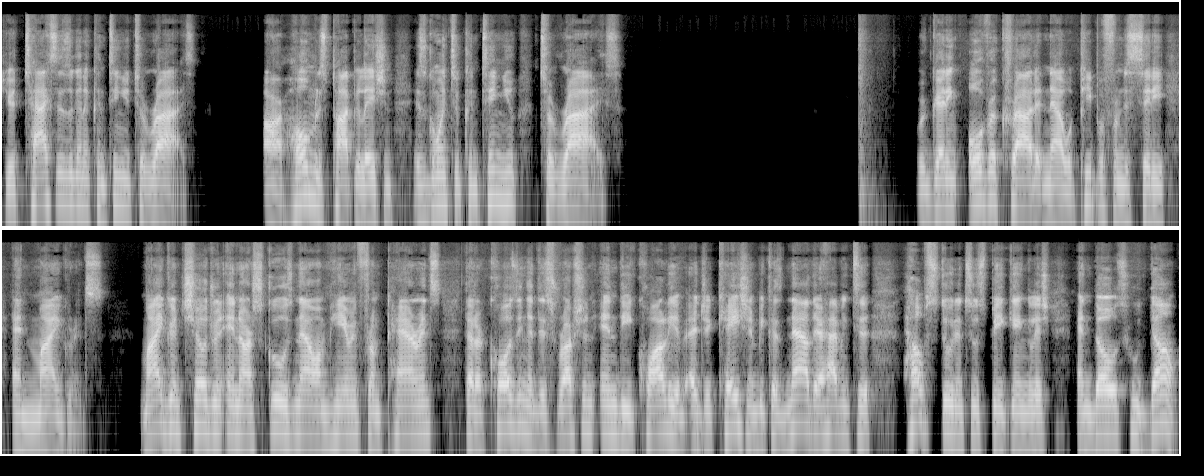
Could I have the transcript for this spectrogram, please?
Your taxes are going to continue to rise. Our homeless population is going to continue to rise. We're getting overcrowded now with people from the city and migrants. Migrant children in our schools now, I'm hearing from parents that are causing a disruption in the quality of education because now they're having to help students who speak English and those who don't.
